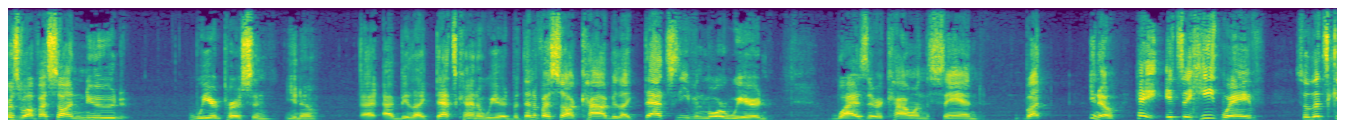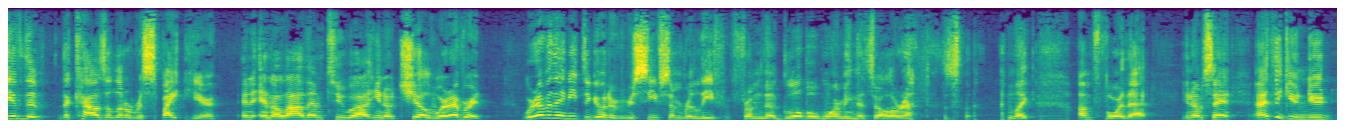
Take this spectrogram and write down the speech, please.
First of all, if I saw a nude, weird person, you know, I'd be like, that's kind of weird. But then if I saw a cow, I'd be like, that's even more weird. Why is there a cow on the sand? But, you know, hey, it's a heat wave, so let's give the, the cows a little respite here and, and allow them to, uh, you know, chill wherever it wherever they need to go to receive some relief from the global warming that's all around us. I'm like, I'm for that. You know what I'm saying? And I think you nude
